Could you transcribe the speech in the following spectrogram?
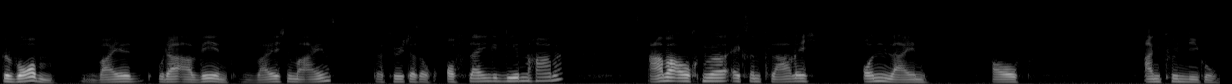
beworben weil, oder erwähnt, weil ich Nummer eins natürlich das auch offline gegeben habe, aber auch nur exemplarisch online auf Ankündigung.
